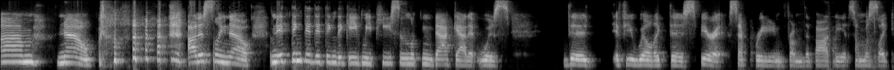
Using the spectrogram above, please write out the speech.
Um, no. Honestly, no. I mean, I think that the thing that gave me peace and looking back at it was the, if you will, like the spirit separating from the body. It's almost like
